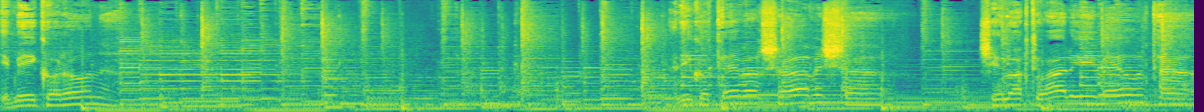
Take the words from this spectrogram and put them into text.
ימי קורונה. אני כותב עכשיו ושר שיר לא אקטואלי מאולתר.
